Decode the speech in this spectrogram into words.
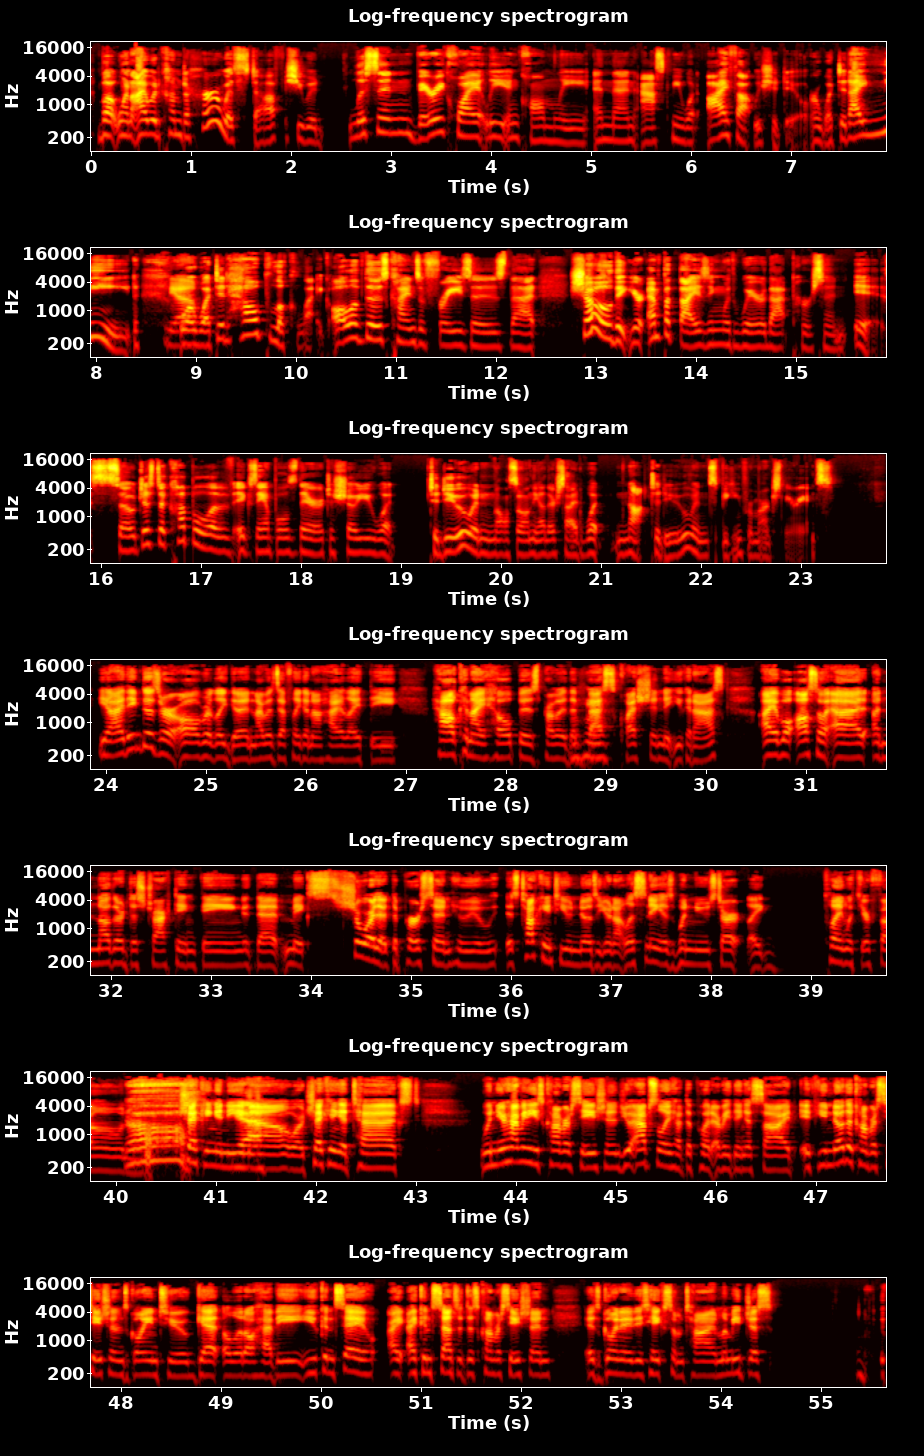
But when I would come to her with stuff, she would listen very quietly and calmly and then ask me what I thought we should do or what did I need Yeah. or what did help look like. All of those kinds of phrases that show that you're empathizing with where that person is. So, just a couple of examples there to show you what to do and also on the other side, what not to do, and speaking from our experience. Yeah, I think those are all really good. And I was definitely going to highlight the how can I help is probably the Mhm. best question that you can ask. I will also add another distracting thing that makes sure that the person who is talking to you knows that you're not listening is when you start like playing with your phone or Ugh. checking an email yeah. or checking a text. When you're having these conversations, you absolutely have to put everything aside. If you know the conversation is going to get a little heavy, you can say, I, I can sense that this conversation is going to take some time. Let me just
